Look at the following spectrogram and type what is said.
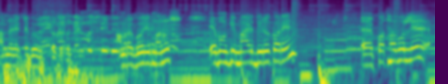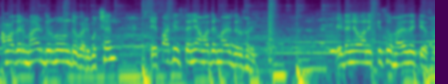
আপনার একটা ব্যবস্থা করবেন আমরা গরিব মানুষ, এবং কি মায়ের দূরে করে। কথা বললে আমাদের মায়ের দূর পর্যন্ত করে, বুঝছেন? এই পাকিস্তানি আমাদের মায়ের দূর করে। এটা নিয়ে অনেক কিছু হয়ে যাইতেছে।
